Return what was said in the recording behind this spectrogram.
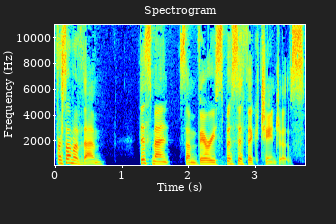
For some of them, this meant some very specific changes.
